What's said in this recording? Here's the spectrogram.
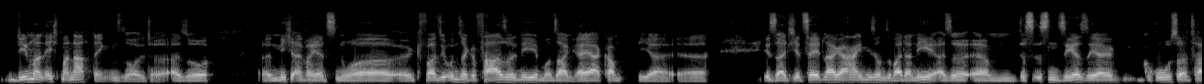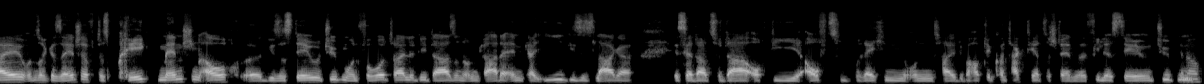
den man echt mal nachdenken sollte. Also äh, nicht einfach jetzt nur äh, quasi unser Gefasel nehmen und sagen, ja, ja, komm, hier, äh, ihr seid hier Zeltlager-Heinis und so weiter. Nee, also ähm, das ist ein sehr, sehr großer Teil unserer Gesellschaft. Das prägt Menschen auch, äh, diese Stereotypen und Vorurteile, die da sind. Und gerade NKI, dieses Lager, ist ja dazu da, auch die aufzubrechen und halt überhaupt den Kontakt herzustellen, weil viele Stereotypen genau.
